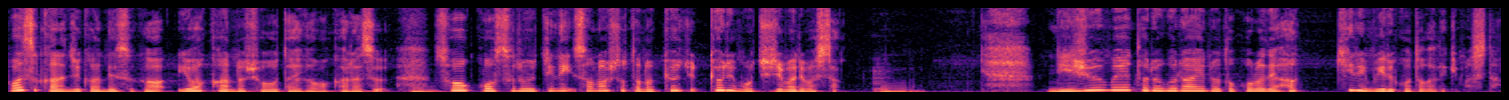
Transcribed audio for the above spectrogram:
わずかな時間ですが、違和感の正体がわからず、そうこうするうちにその人との距離も縮まりました。20メートルぐらいのところではっきり見ることができました。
